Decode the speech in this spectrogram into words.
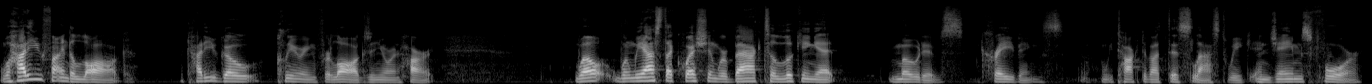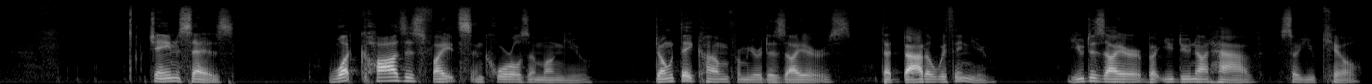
Well, how do you find a log? Like, how do you go clearing for logs in your own heart? Well, when we ask that question, we're back to looking at motives, cravings. We talked about this last week in James 4. James says, what causes fights and quarrels among you? Don't they come from your desires that battle within you? You desire, but you do not have, so you kill.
